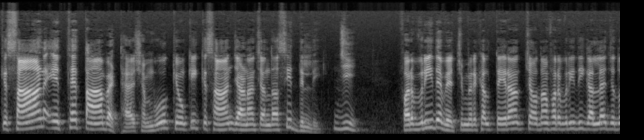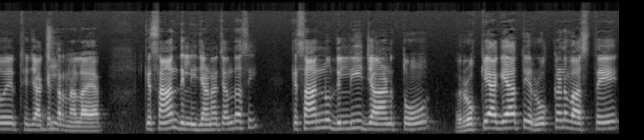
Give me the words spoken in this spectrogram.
ਕਿਸਾਨ ਇੱਥੇ ਤਾਂ ਬੈਠਾ ਹੈ ਸ਼ੰਭੂ ਕਿਉਂਕਿ ਕਿਸਾਨ ਜਾਣਾ ਚਾਹੁੰਦਾ ਸੀ ਦਿੱਲੀ। ਜੀ। ਫਰਵਰੀ ਦੇ ਵਿੱਚ ਮੇਰੇ ਖਿਆਲ 13 14 ਫਰਵਰੀ ਦੀ ਗੱਲ ਹੈ ਜਦੋਂ ਇੱਥੇ ਜਾ ਕੇ। ਧਰਨਾ ਲਾਇਆ। ਕਿਸਾਨ ਦਿੱਲੀ ਜਾਣਾ ਚਾਹੁੰਦਾ ਸੀ। ਕਿਸਾਨ ਨੂੰ ਦਿੱਲੀ ਜਾਣ ਤੋਂ ਰੋਕਿਆ ਗਿਆ ਤੇ ਰੋਕਣ ਵਾਸਤੇ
